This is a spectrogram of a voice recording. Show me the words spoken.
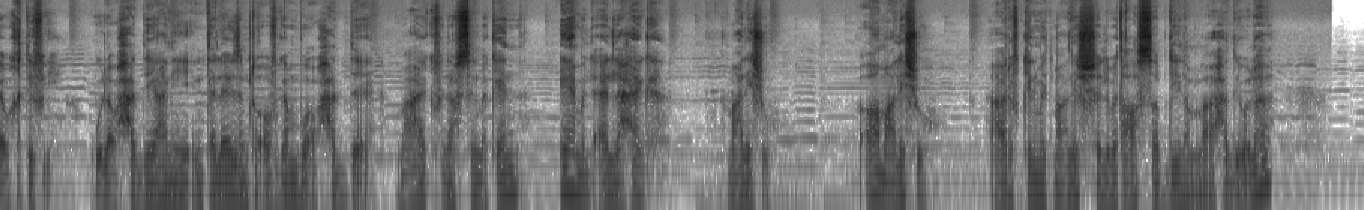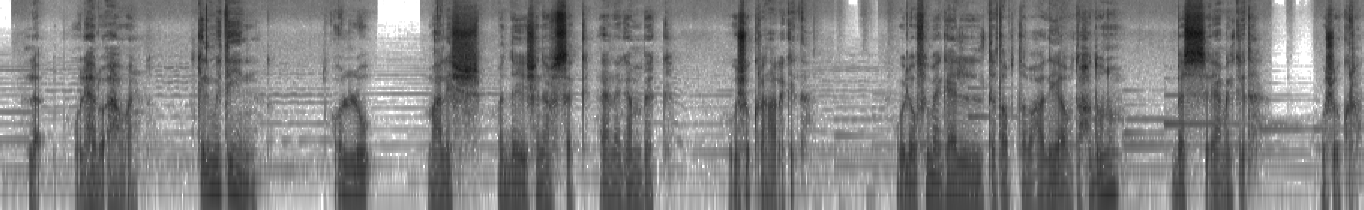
أو اختفي. ولو حد يعني أنت لازم تقف جنبه أو حد معاك في نفس المكان اعمل أقل حاجة. معلشو آه معلشو عارف كلمة معلش اللي بتعصب دي لما حد يقولها؟ قولها له اهون كلمتين. قول له معلش ما تضايقش نفسك أنا جنبك. وشكرا على كده. ولو في مجال تطبطب عليه أو تحضنه بس اعمل كده. وشكرا.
